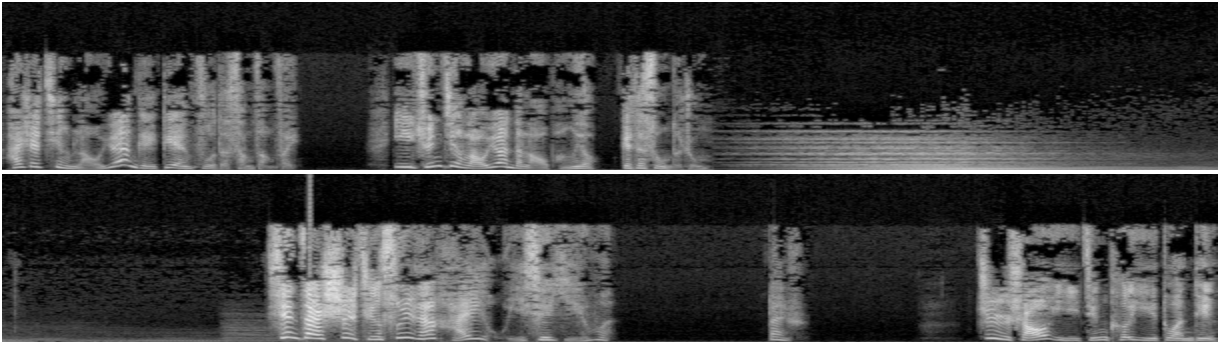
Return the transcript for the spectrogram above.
还是敬老院给垫付的丧葬费。一群敬老院的老朋友给他送的终。现在事情虽然还有一些疑问，但是至少已经可以断定，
